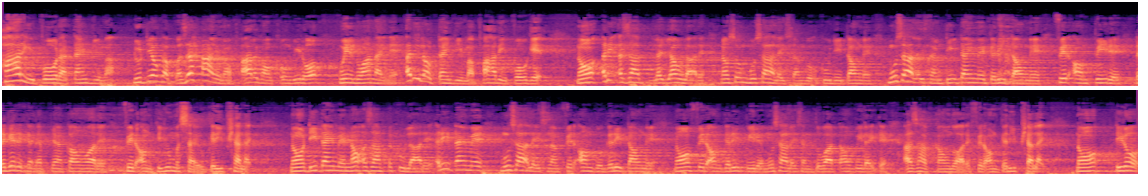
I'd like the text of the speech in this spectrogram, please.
ဖားရီပေါ်တာတိုင်းပြည်မှာလူတယောက်ကဗဇက်ဟရင်တော့ဖားတကောင်ခုံပြီးတော့ဝင်သွားနိုင်တယ်အဲ့ဒီလောက်တိုင်းပြည်မှာဖားရီပေါ်ခဲ့နော်အဲ့ဒီအဇပ်လက်ရောက်လာတယ်နောက်ဆုံးမူဆာအလိုင်ဆမ်ကိုအကူကြီးတောင်းတယ်မူဆာအလိုင်ဆမ်ဒီအတိုင်းပဲဂရီတောင်းတယ်ဖီရအောင်ပေးတယ်တကယ်တကယ်နဲ့ပြန်ကောင်းသွားတယ်ဖီရအောင်ဂယူမဆိုင်ကိုဂရီဖြတ်လိုက် နော်ဒီတိုင်းပဲနောက်အဇာတစ်ခုလာတယ်အဲ့ဒီတိုင်းပဲမူဆာအလိုင်စလမ်ဖီရ်အောင်ကိုဂရီတောင်းတယ်နော်ဖီရ်အောင်ဂရီပေးတယ်မူဆာအလိုင်စလမ်သူကတောင်းပေးလိုက်တယ်အဇာကောင်းသွားတယ်ဖီရ်အောင်ဂရီဖြတ်လိုက်နော်ဒီတော့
